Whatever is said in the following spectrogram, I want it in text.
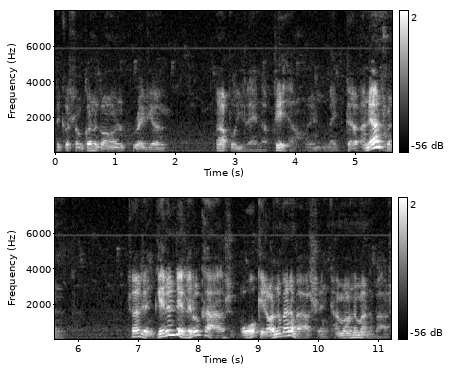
because I'm going to go on radio Ngāpuhi land up there and make the announcement. So then get in their little cars or get on the manabus and come on the manabus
